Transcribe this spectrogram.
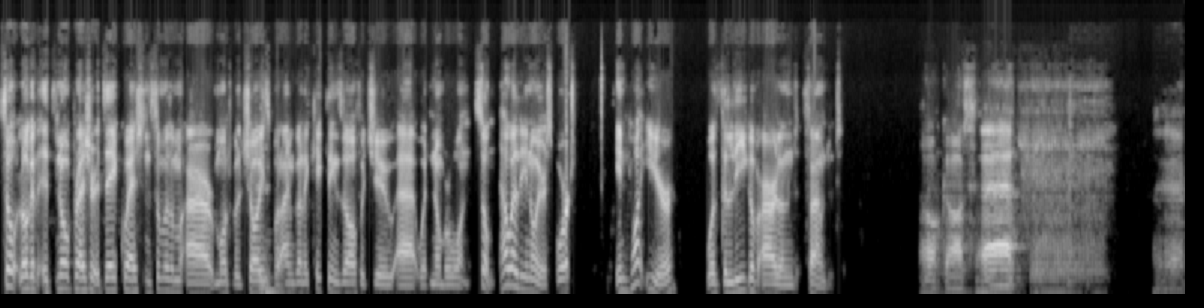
So, look, it- it's no pressure. It's eight questions. Some of them are multiple choice, but I'm going to kick things off with you uh, with number one. So, how well do you know your sport? In what year was the League of Ireland founded? oh god, uh, uh,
